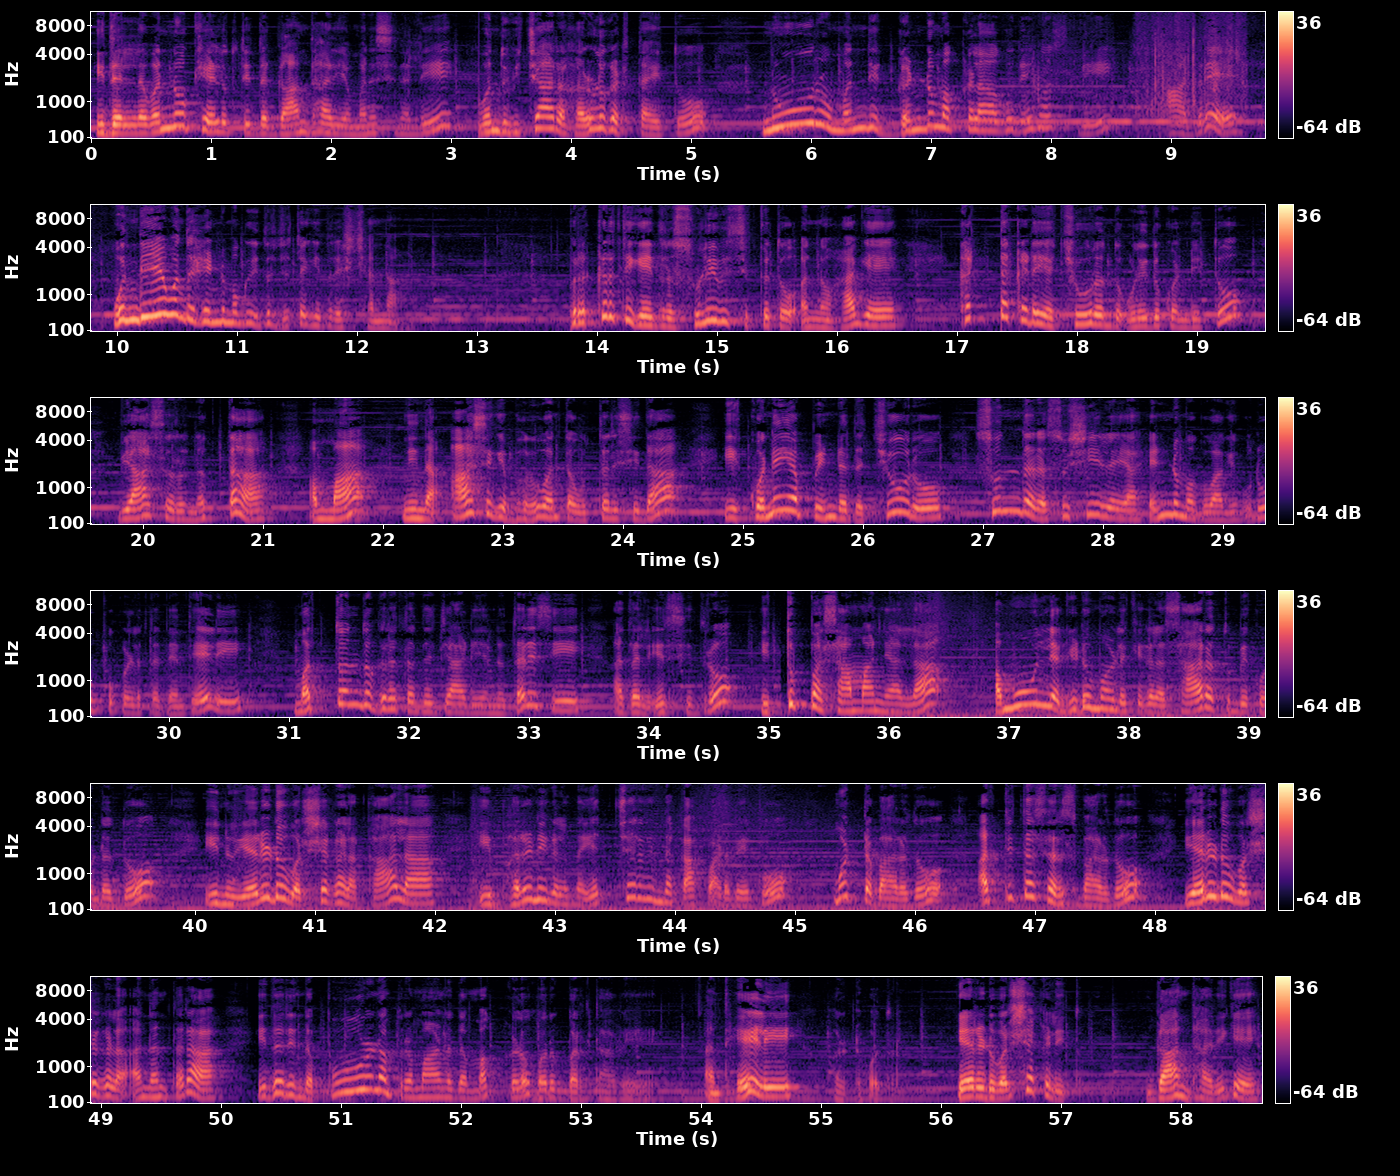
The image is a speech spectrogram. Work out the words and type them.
ಇದೆಲ್ಲವನ್ನೂ ಕೇಳುತ್ತಿದ್ದ ಗಾಂಧಾರಿಯ ಮನಸ್ಸಿನಲ್ಲಿ ಒಂದು ವಿಚಾರ ಹರಳುಗಟ್ತಾ ಇತ್ತು. ನೂರು ಮಂದಿ ಗಂಡು ಮಕ್ಕಳಾಗುವುದೇನೋ ಸರಿ ಆದರೆ ಒಂದೇ ಒಂದು ಹೆಣ್ಣು ಮಗು ಇದ್ರ ಜೊತೆಗಿದ್ರೆ ಎಷ್ಟು ಚೆನ್ನ ಪ್ರಕೃತಿಗೆ ಇದ್ರ ಸುಳಿವು ಸಿಕ್ಕಿತು ಅನ್ನೋ ಹಾಗೆ ಕಟ್ಟ ಕಡೆಯ ಚೂರೊಂದು ಉಳಿದುಕೊಂಡಿತ್ತು. ವ್ಯಾಸರು ನಗ್ತಾ, ಅಮ್ಮ ನಿನ್ನ ಆಸೆಗೆ ಭಗವಂತ ಉತ್ತರಿಸಿದ ಈ ಕೊನೆಯ ಪಿಂಡದ ಚೂರು ಸುಂದರ ಸುಶೀಲೆಯ ಹೆಣ್ಣು ಮಗುವಾಗಿ ರೂಪುಗೊಳ್ಳುತ್ತದೆ ಅಂತ ಹೇಳಿ ಮತ್ತೊಂದು ಗ್ರತದ ಜಾಡಿಯನ್ನು ತರಿಸಿ ಅದರಲ್ಲಿ ಇರಿಸಿದ್ರು. ಈ ತುಪ್ಪ ಸಾಮಾನ್ಯ ಅಲ್ಲ, ಅಮೂಲ್ಯ ಗಿಡಮೂಲಿಕೆಗಳ ಸಾರ ತುಂಬಿಕೊಂಡದ್ದು. ಇನ್ನು ಎರಡು ವರ್ಷಗಳ ಕಾಲ ಈ ಭರಣಿಗಳನ್ನು ಎಚ್ಚರದಿಂದ ಕಾಪಾಡಬೇಕು. ಮುಟ್ಟಬಾರದು, ಅತ್ತಿತ್ತ ಸರಿಸಬಾರದು. ಎರಡು ವರ್ಷಗಳ ಅನಂತರ ಇದರಿಂದ ಪೂರ್ಣ ಪ್ರಮಾಣದ ಮಕ್ಕಳು ಹೊರಗೆ ಬರ್ತಾವೆ ಅಂತ ಹೇಳಿ ಹೊರಟು ಹೋದರು. ಎರಡು ವರ್ಷ ಕಳೀತು. ಗಾಂಧಾರಿಗೆ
